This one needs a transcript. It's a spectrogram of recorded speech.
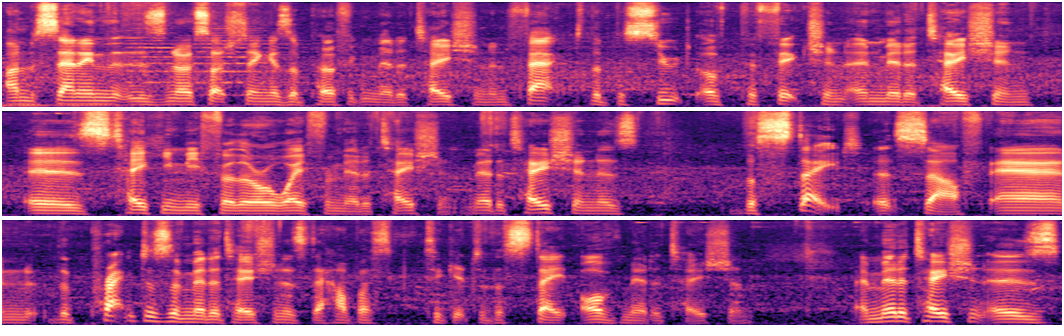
understanding that there's no such thing as a perfect meditation. In fact, the pursuit of perfection in meditation is taking me further away from meditation. Meditation is the state itself, and the practice of meditation is to help us to get to the state of meditation. And meditation is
